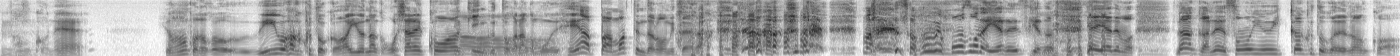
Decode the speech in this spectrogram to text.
うなんかねいやなんかだから WeWork とかああいうなんかおしゃれコワーキングとかなんかもう部屋やっぱ余ってんだろうみたいな。まあその放送では言えないですけど。いやいやでもなんかねそういう一角とかでなんか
